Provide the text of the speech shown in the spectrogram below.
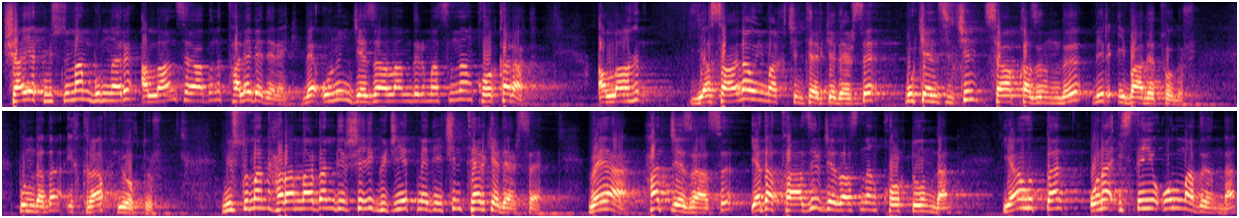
Şayet Müslüman bunları Allah'ın sevabını talep ederek ve onun cezalandırmasından korkarak Allah'ın yasağına uymak için terk ederse bu kendisi için sevap kazandığı bir ibadet olur. Bunda da ihtilaf yoktur. Müslüman haramlardan bir şeyi gücü yetmediği için terk ederse veya had cezası ya da tazir cezasından korktuğundan yahut da ona isteği olmadığından,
